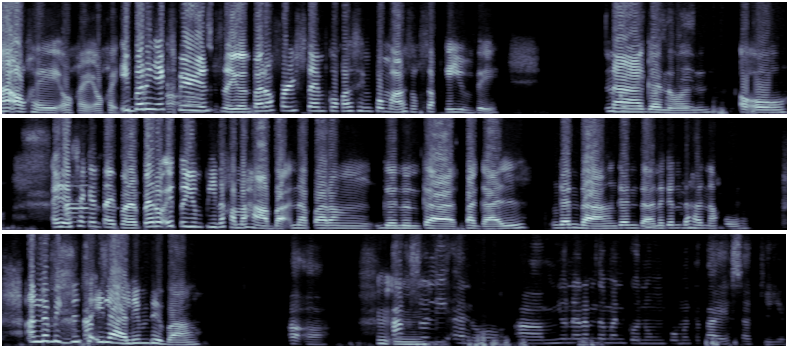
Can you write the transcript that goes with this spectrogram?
ah, okay, okay, okay. Iba rin yung experience Oo, na yun. Parang first time ko kasing pumasok sa cave eh. Na ganon. Oo. Ay, Ah. second time pa rin. Pero ito yung pinakamahaba na parang ganun ka tagal. Ang ganda, ang ganda. Nagandahan ako. Ang lamig din sa ilalim, di ba? Oo. Mm-mm. Actually, ano, um, yung naramdaman ko nung pumunta tayo sa cave,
